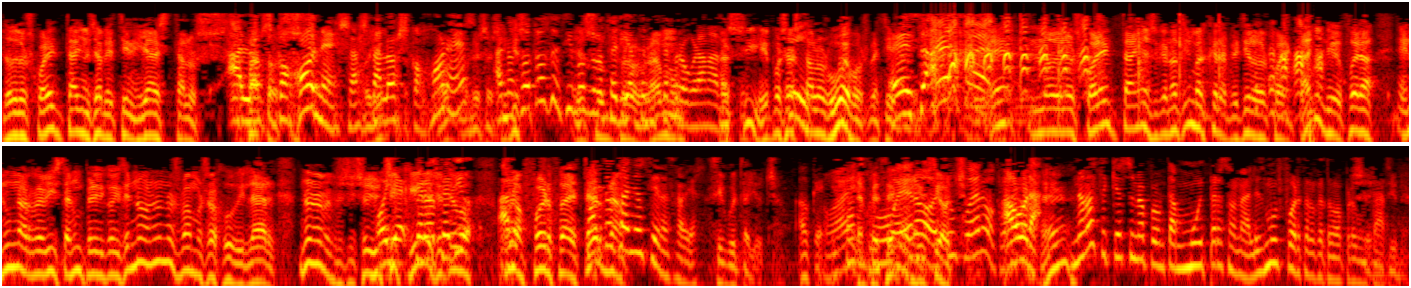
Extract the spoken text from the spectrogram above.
Lo de los 40 años ya me tiene ya hasta los A los zapatos. cojones, hasta Oye, los cojones. pues A nosotros decimos groserías en este programa. Así, eh, pues Sí. hasta los huevos me tiene. Exacto. ¿Eh? Lo de los 40 años, que no tienes más que repetir lo de los 40 años, ni que fuera en una revista, en un periódico, dicen, no, no nos vamos a jubilar. No, no, si soy un Oye, chiquillo, si te tengo una ver, fuerza eterna. ¿Cuántos años tienes, Javier? 58. Ok. Ay, estás es un Empecé con cuero, es un 18. cuero. claro. Ahora, ¿Eh? nada más te quiero hacer una pregunta muy personal. Es muy fuerte lo que te voy a preguntar. Sí, dime.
